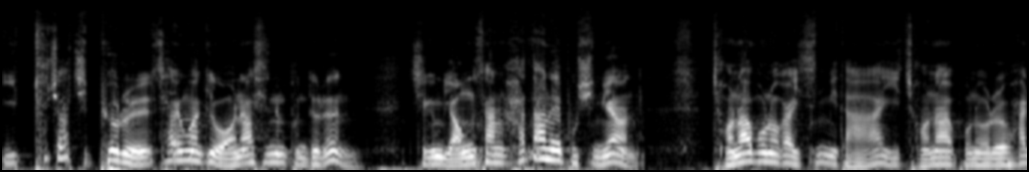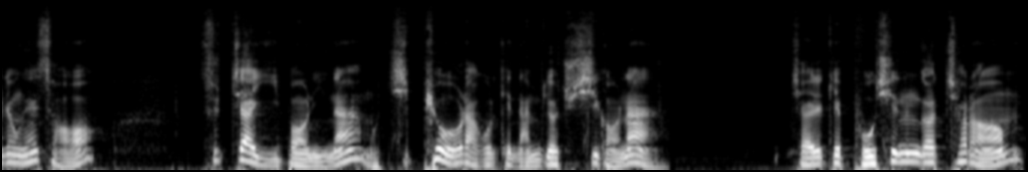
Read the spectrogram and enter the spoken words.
이 투자 지표를 사용하기 원하시는 분들은 지금 영상 하단에 보시면 전화번호가 있습니다. 이 전화번호를 활용해서 숫자 2번이나 뭐 지표라고 이렇게 남겨주시거나 자 이렇게 보시는 것처럼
